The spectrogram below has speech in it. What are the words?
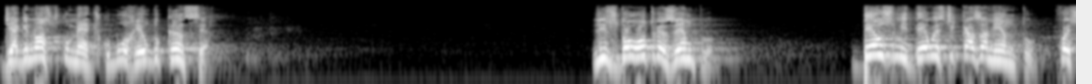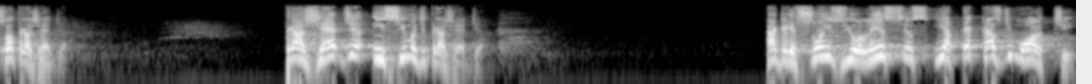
Diagnóstico médico, morreu do câncer. Lhes dou outro exemplo. Deus me deu este casamento, foi só tragédia. Tragédia em cima de tragédia. Agressões, violências e até caso de morte.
